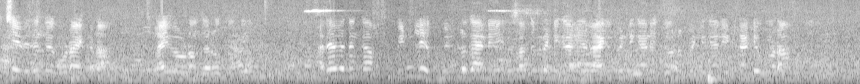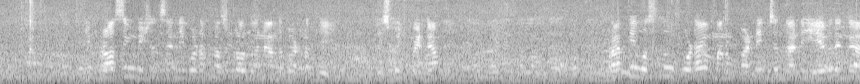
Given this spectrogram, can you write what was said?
ఇచ్చే విధంగా కూడా ఇక్కడ లైవ్ ఇవ్వడం జరుగుతుంది. అదేవిధంగా పిండ్లు పిండ్లు కానీ సత్తుపిండి కానీ రాగి పిండి కానీ జోన పిండి కానీ ఇట్లాంటివి కూడా ఈ ప్రాసెసింగ్ మిషన్స్ అన్నీ కూడా ఫస్ట్ ఫ్లోర్లోనే అందుబాటులోకి తీసుకొచ్చి పెట్టాం. ప్రతి వస్తువు కూడా మనం పండించిన దాన్ని ఏ విధంగా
